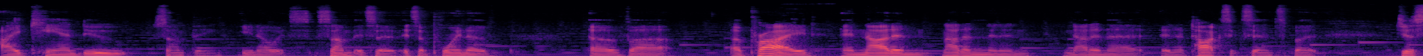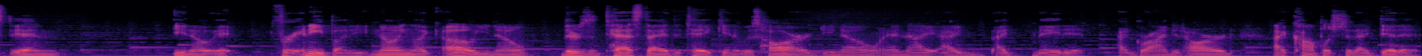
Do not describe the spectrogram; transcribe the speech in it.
I can do something. You know, it's some. It's a. It's a point of, of, uh, a pride, and not in not in, in not in a in a toxic sense, but just in you know it for anybody knowing like oh you know there's a test i had to take and it was hard you know and i i, I made it. I grinded hard. I accomplished it. I did it.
